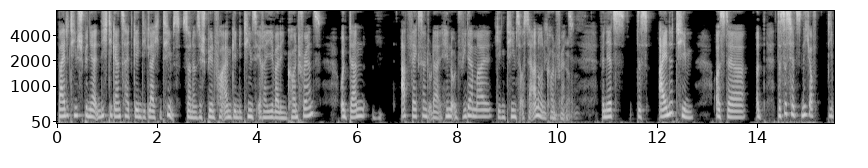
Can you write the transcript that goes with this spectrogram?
beide Teams spielen ja nicht die ganze Zeit gegen die gleichen Teams, sondern sie spielen vor allem gegen die Teams ihrer jeweiligen Conference und dann abwechselnd oder hin und wieder mal gegen Teams aus der anderen Conference. Ja. Wenn jetzt das eine Team aus der, und das ist jetzt nicht auf die,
